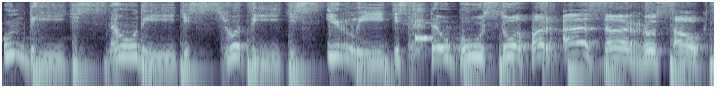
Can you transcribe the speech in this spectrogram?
Un dīķis nav dīķis, jo dīķis ir līķis, tev būs to par ezeru saukt.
